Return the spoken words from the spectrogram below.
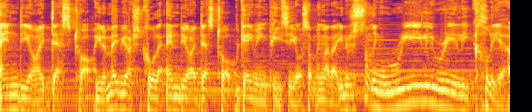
NDI desktop. You know, maybe I should call it NDI desktop gaming PC or something like that. You know, just something really, really clear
